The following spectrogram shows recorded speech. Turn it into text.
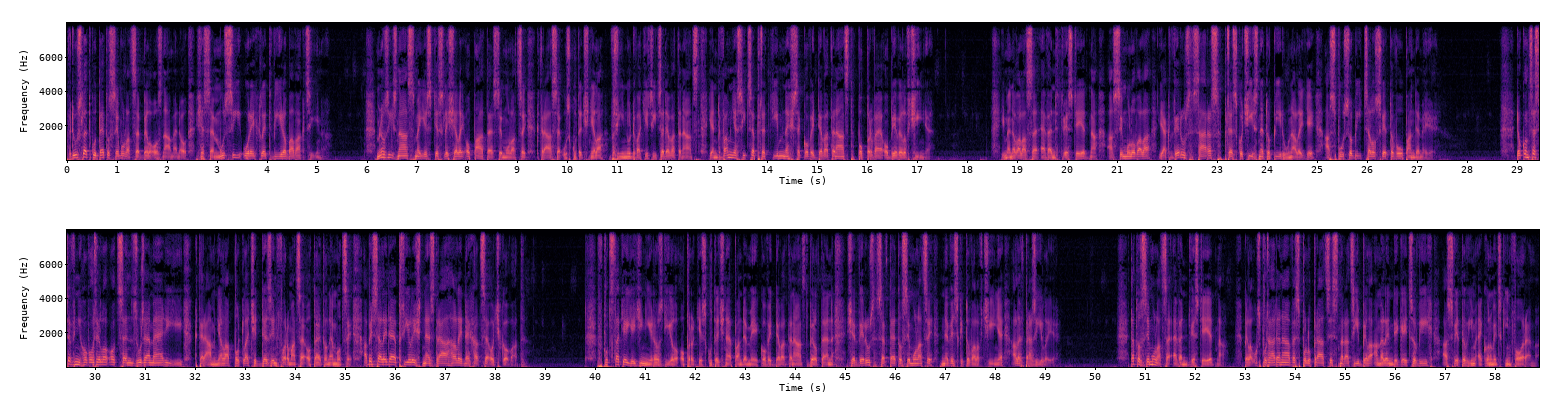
V důsledku této simulace bylo oznámeno, že se musí urychlit výroba vakcín – Mnozí z nás jsme jistě slyšeli o páté simulaci, která se uskutečnila v říjnu 2019, jen dva měsíce předtím, než se COVID-19 poprvé objevil v Číně. Jmenovala se Event 201 a simulovala, jak virus SARS přeskočí z netopírů na lidi a způsobí celosvětovou pandemii. Dokonce se v ní hovořilo o cenzuře médií, která měla potlačit dezinformace o této nemoci, aby se lidé příliš nezdráhali nechat se očkovat. V podstatě jediný rozdíl oproti skutečné pandemii COVID-19 byl ten, že virus se v této simulaci nevyskytoval v Číně, ale v Brazílii. Tato simulace Event 201 byla uspořádaná ve spolupráci s nadací Billa a Melindy Gatesových a Světovým ekonomickým fórem.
